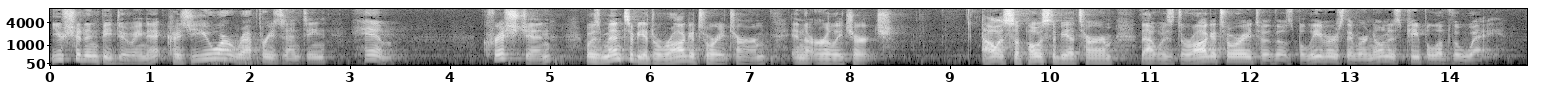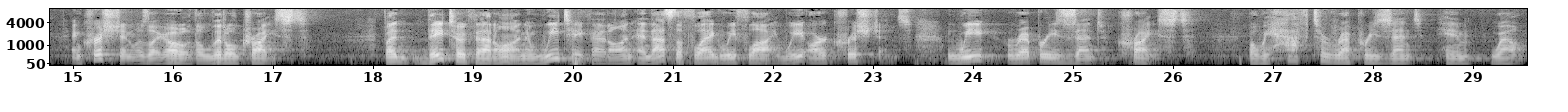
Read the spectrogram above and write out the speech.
you shouldn't be doing it because you are representing him. Christian was meant to be a derogatory term in the early church. That was supposed to be a term that was derogatory to those believers. They were known as people of the way. And Christian was like, oh, the little Christ. But they took that on, and we take that on, and that's the flag we fly. We are Christians. We represent Christ, but we have to represent Him well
